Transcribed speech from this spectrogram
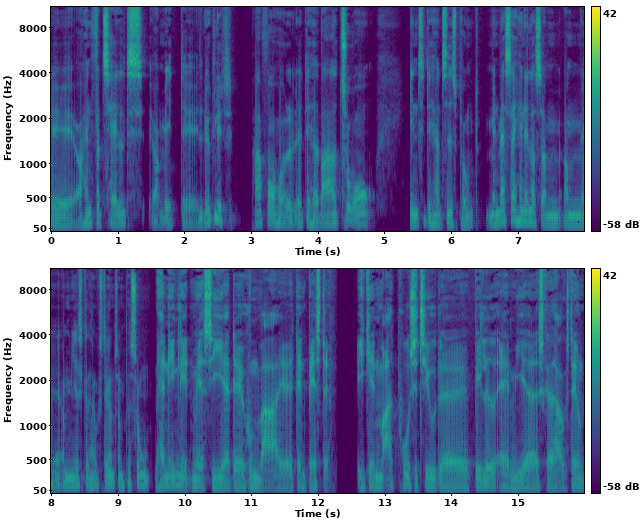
Øh, og han fortalte om et øh, lykkeligt parforhold. Det havde varet to år indtil det her tidspunkt. Men hvad sagde han ellers om, om, om Mia Skadhauke Stevens som person? Han indledte med at sige, at øh, hun var øh, den bedste. Igen meget positivt øh, billede af Mia Skadhauke Stevens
